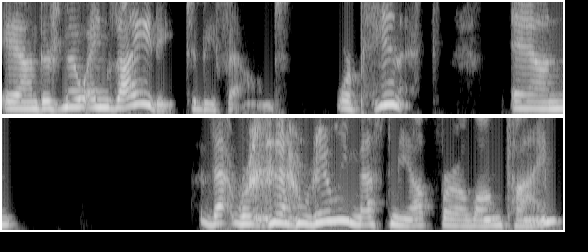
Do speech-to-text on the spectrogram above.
And there's no anxiety to be found or panic. And that really messed me up for a long time.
